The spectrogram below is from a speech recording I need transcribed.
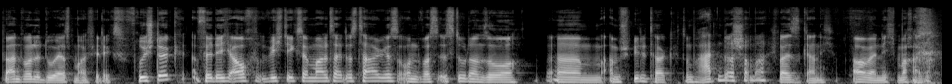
Beantworte du erstmal, Felix. Frühstück für dich auch wichtigste Mahlzeit des Tages und was isst du dann so ähm, am Spieltag? Hatten wir das schon mal? Ich weiß es gar nicht. Aber wenn nicht, mach einfach.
